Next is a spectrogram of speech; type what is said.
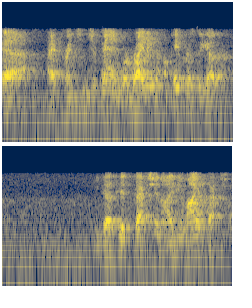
Yeah. I have friends in Japan. We're writing uh, papers together. He does his section. I do my section.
